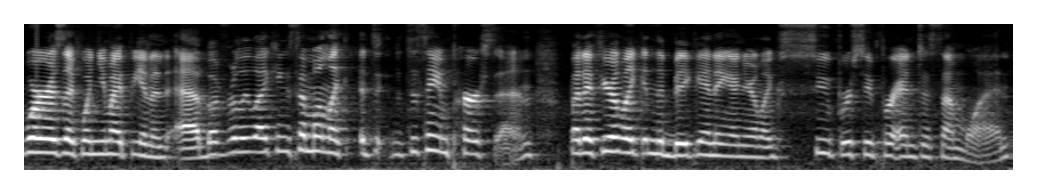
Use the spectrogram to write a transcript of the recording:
whereas like when you might be in an ebb of really liking someone like it's, it's the same person but if you're like in the beginning and you're like super super into someone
